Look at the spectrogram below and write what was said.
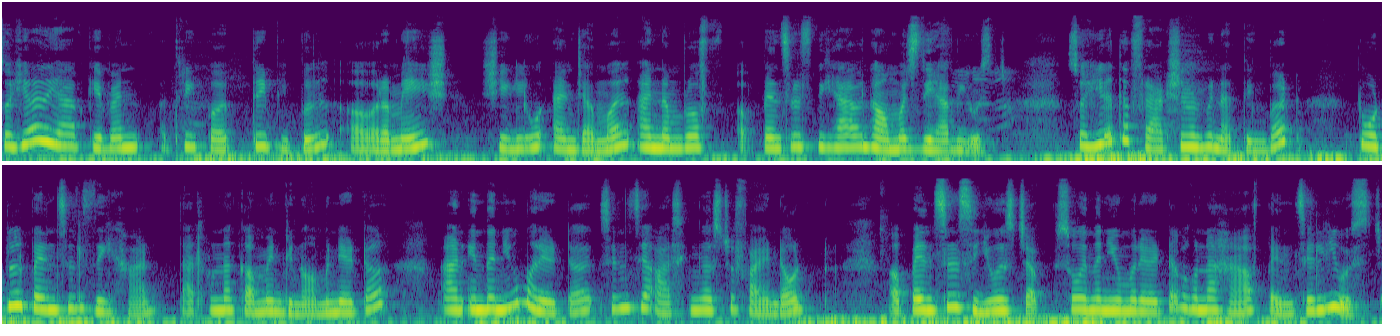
So here we have given three per, three people, uh, Ramesh, Sheelu and Jamaal and number of uh, pencils they have and how much they have used. So here the fraction will be nothing but total pencils they had that will come in denominator. And in the numerator since they're asking us to find out uh, pencils used up so in the numerator we're gonna have pencil used.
